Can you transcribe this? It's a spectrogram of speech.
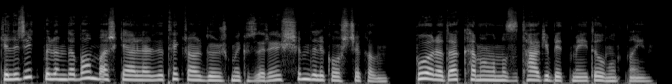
Gelecek bölümde bambaşka yerlerde tekrar görüşmek üzere. Şimdilik hoşçakalın. Bu arada kanalımızı takip etmeyi de unutmayın.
